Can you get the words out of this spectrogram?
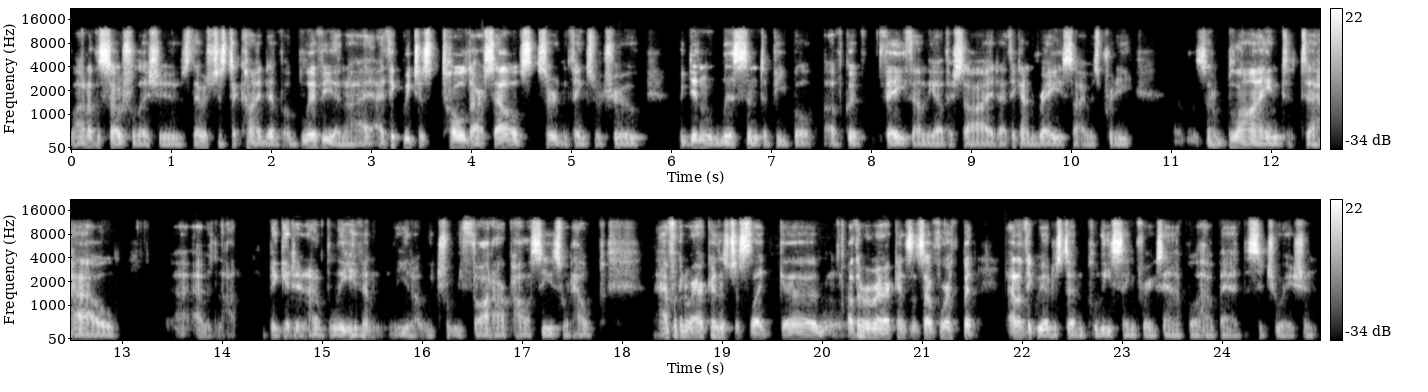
a lot of the social issues, there was just a kind of oblivion. I, I think we just told ourselves certain things were true. We didn't listen to people of good faith on the other side. I think on race, I was pretty sort of blind to how I was not bigoted, I don't believe. And, you know, we, we thought our policies would help African Americans just like uh, other Americans and so forth. But I don't think we understood in policing, for example, how bad the situation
